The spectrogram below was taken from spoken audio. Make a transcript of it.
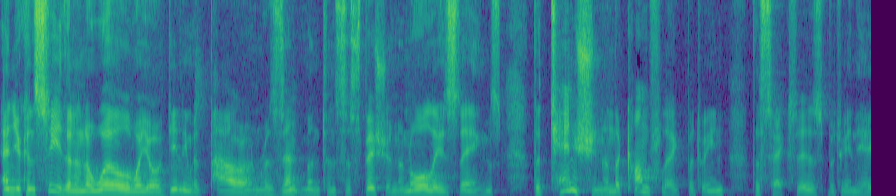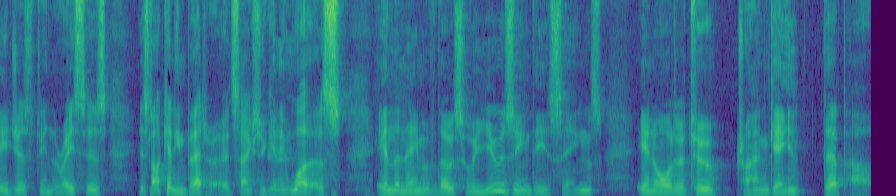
And you can see that in a world where you're dealing with power and resentment and suspicion and all these things, the tension and the conflict between the sexes, between the ages, between the races, is not getting better. It's actually getting worse in the name of those who are using these things in order to try and gain their power.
